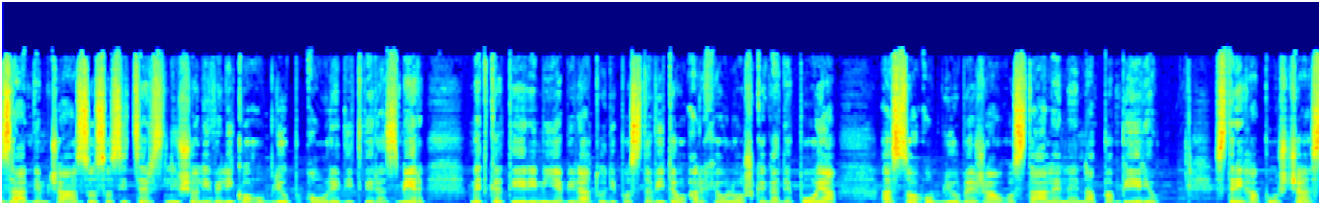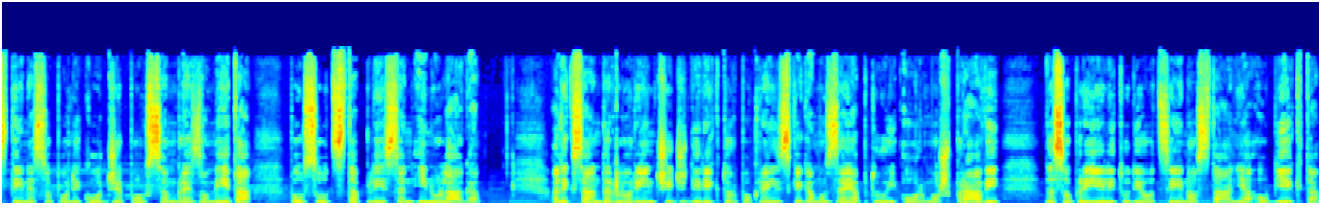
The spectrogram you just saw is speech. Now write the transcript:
zadnjem času so sicer slišali veliko obljub o ureditvi razmer, med katerimi je bila tudi postavitev arheološkega depoja, a so obljube žal ostale le na papirju. Streha pušča, stene so ponekod že povsem brez ometa, povsod sta plesen in ulaga. Aleksandar Lorenčič, direktor pokrajinskega muzeja Ptuj Ormož, pravi, da so prejeli tudi oceno stanja objekta.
